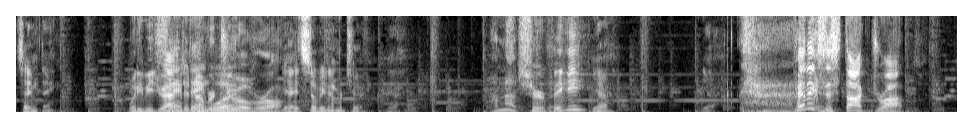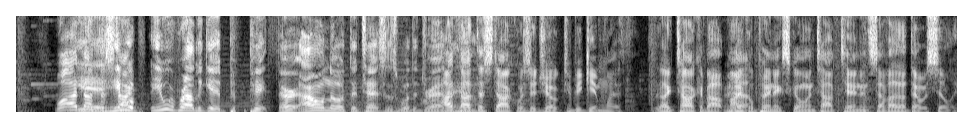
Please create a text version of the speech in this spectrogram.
Same thing. Would he be drafted number what? two overall? Yeah, it'd still be number two. Yeah. I'm not sure. Figgy? Yeah. Yeah. Penix's stock dropped. Well, I yeah, thought the he stock, would he would probably get p- picked third. I don't know if the Texans would have drafted. I thought him. the stock was a joke to begin with. Like talk about Michael Penix going top ten and stuff. I thought that was silly.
